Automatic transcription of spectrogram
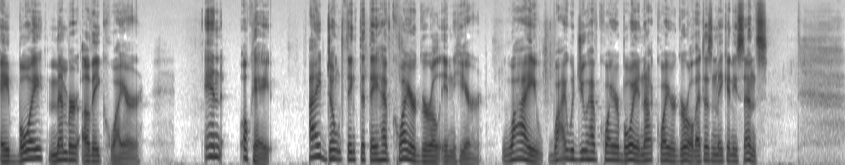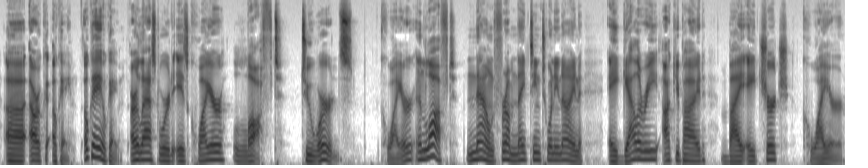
a boy member of a choir. And okay, I don't think that they have choir girl in here. Why? Why would you have choir boy and not choir girl? That doesn't make any sense. Uh, our, okay, okay, okay. Our last word is choir loft. Two words choir and loft. Noun from 1929. A gallery occupied by a church choir.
